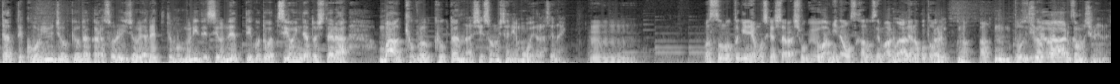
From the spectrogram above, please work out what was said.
だってこういう状況だからそれ以上やれって言っても無理ですよねっていうことが強いんだとしたら、まあ極極端な話、その人にはもうやらせない。あ。うん。まあ、その時にはもしかしたら処遇は見直す可能性もあるみたいなことは、あるああうん、同時にそれはあるかもししれない。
